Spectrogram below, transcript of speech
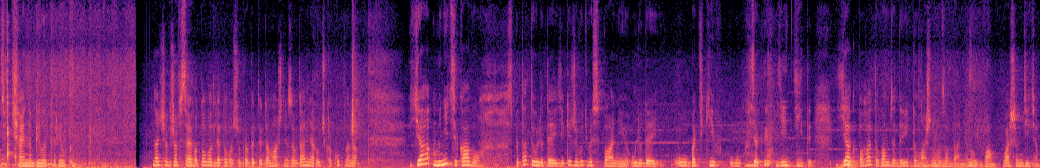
Звичайна біла тарілка. Наче вже все готово для того, щоб робити домашнє завдання, ручка куплена. Я, мені цікаво спитати у людей, які живуть в Іспанії, у людей, у батьків, у яких є діти, як багато вам задають домашнього завдання. Ну, вам, вашим дітям.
